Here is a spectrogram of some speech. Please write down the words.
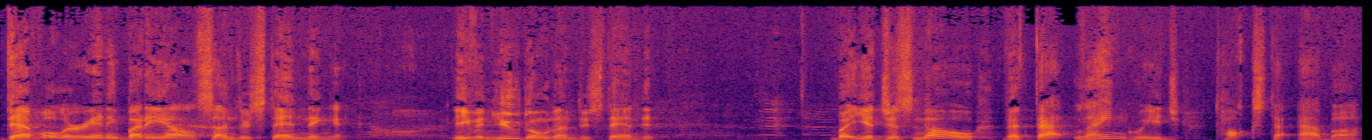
devil or anybody else understanding it. Even you don't understand it. But you just know that that language talks to Abba,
